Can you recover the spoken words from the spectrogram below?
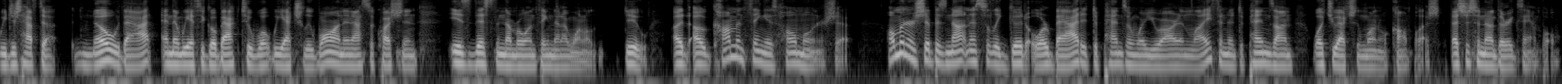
we just have to know that. And then we have to go back to what we actually want and ask the question is this the number one thing that I want to do? A, a common thing is home ownership. Home ownership is not necessarily good or bad. It depends on where you are in life and it depends on what you actually want to accomplish. That's just another example.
